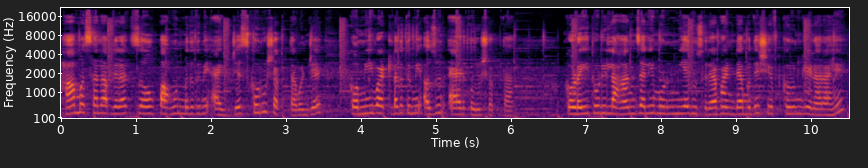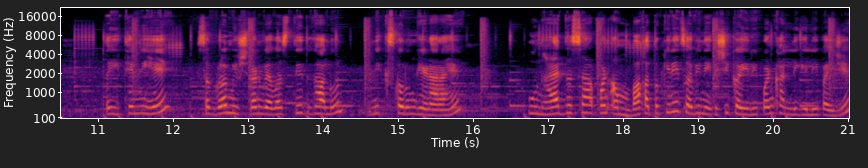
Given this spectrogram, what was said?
हा मसाला आपल्याला चव पाहून मध्ये तुम्ही ॲडजस्ट करू शकता म्हणजे कमी वाटला तर तुम्ही अजून ॲड करू शकता. कढई थोडी लहान झाली म्हणून मी या दुसऱ्या भांड्यामध्ये शिफ्ट करून घेणार आहे. तर इथे मी हे सगळं मिश्रण व्यवस्थित घालून मिक्स करून घेणार आहे. उन्हाळ्यात जसं आपण आंबा खातो की नाही चवीने तशी कैरी पण खाल्ली गेली पाहिजे.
